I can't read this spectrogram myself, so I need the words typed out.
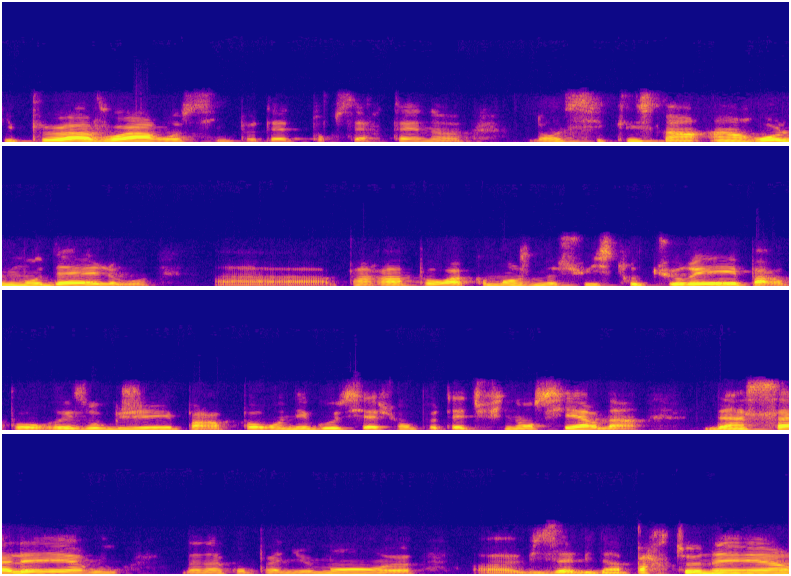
qui peut avoir aussi peut-être pour certaines euh, dans le cyclisme un, rôle modèle euh, par rapport à comment je me suis structurée, par rapport au réseau que par rapport aux négociations peut-être financières d'un salaire ou d'un accompagnement euh, vis-à-vis d'un partenaire.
